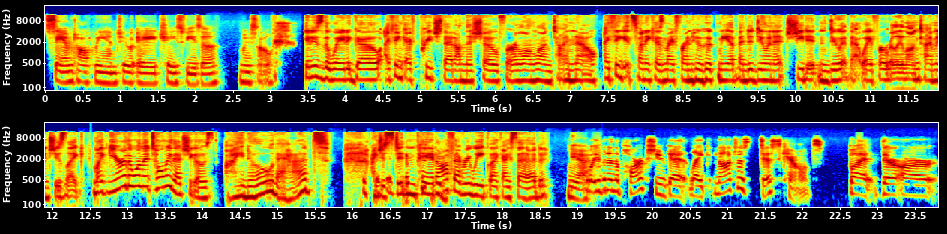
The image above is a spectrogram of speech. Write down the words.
Sam talked me into a Chase Visa myself. It is the way to go. I think I've preached that on this show for a long, long time now. I think it's funny because my friend who hooked me up into doing it, she didn't do it that way for a really long time. And she's like, I'm like, you're the one that told me that. She goes, I know that. I just didn't pay it off every week, like I said. Yeah. Well, even in the parks, you get like not just discounts, but there are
